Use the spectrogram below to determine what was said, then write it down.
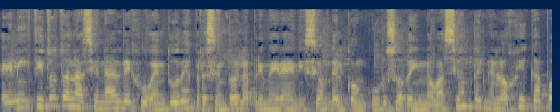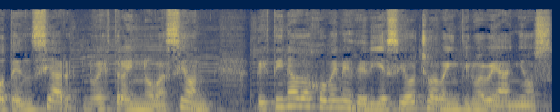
El Instituto Nacional de Juventudes presentó la primera edición del concurso de innovación tecnológica Potenciar Nuestra Innovación, destinado a jóvenes de 18 a 29 años.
